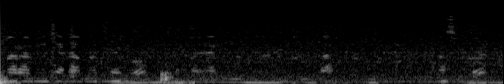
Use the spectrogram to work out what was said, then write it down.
maraming maraming salamat sa iyo. Sa palaging suporta.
